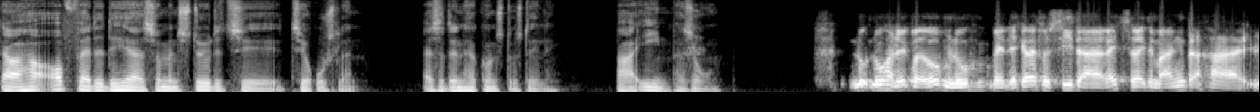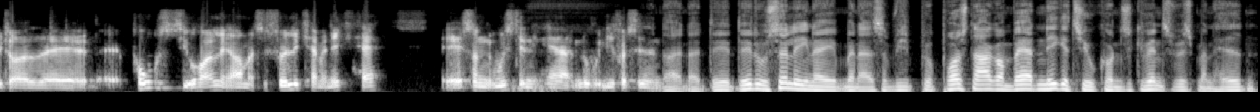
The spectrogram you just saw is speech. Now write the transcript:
der har opfattet det her som en støtte til, til Rusland? Altså den her kunstudstilling? Bare én person. Nu, nu har det ikke været åben nu, men jeg kan i hvert fald sige, at der er rigtig, rigtig mange, der har ytret øh, positive holdninger om, at selvfølgelig kan man ikke have øh, sådan en udstilling her nu lige for tiden. Nej, nej, det, det er du selv en af, men altså, vi prøver at snakke om, hvad er den negative konsekvens, hvis man havde den?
